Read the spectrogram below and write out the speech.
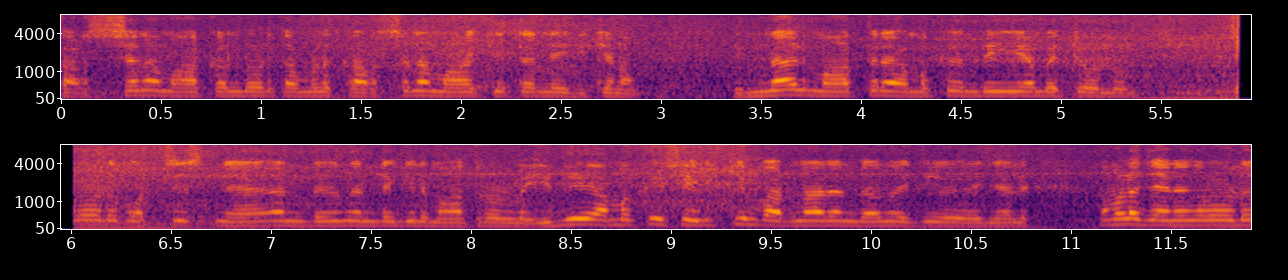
കർശനമാക്കേണ്ടടുത്ത് നമ്മൾ കർശനമാക്കി തന്നെ ഇരിക്കണം. എന്നാൽ മാത്രമേ നമുക്ക് എന്ത് ചെയ്യാൻ പറ്റുള്ളൂ? ജനങ്ങളോട് കുറച്ച് സ്നേഹം ഉണ്ട് എന്നുണ്ടെങ്കിൽ മാത്രമേ ഉള്ളൂ. ഇത് നമുക്ക് ശരിക്കും പറഞ്ഞാൽ എന്താണെന്ന് വെച്ച് കഴിഞ്ഞാൽ നമ്മളെ ജനങ്ങളോട്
